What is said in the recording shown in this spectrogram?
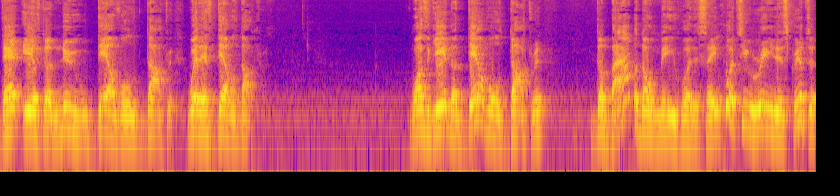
That is the new devil's doctrine. Well, that's devil's doctrine. Once again, the devil's doctrine, the Bible don't mean what it say. What you read in scripture,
